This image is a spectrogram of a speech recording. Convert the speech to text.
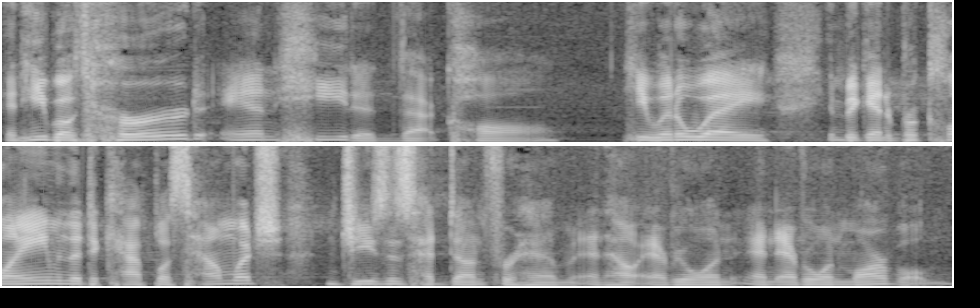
And he both heard and heeded that call. He went away and began to proclaim in the Decapolis how much Jesus had done for him and how everyone and everyone marveled.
